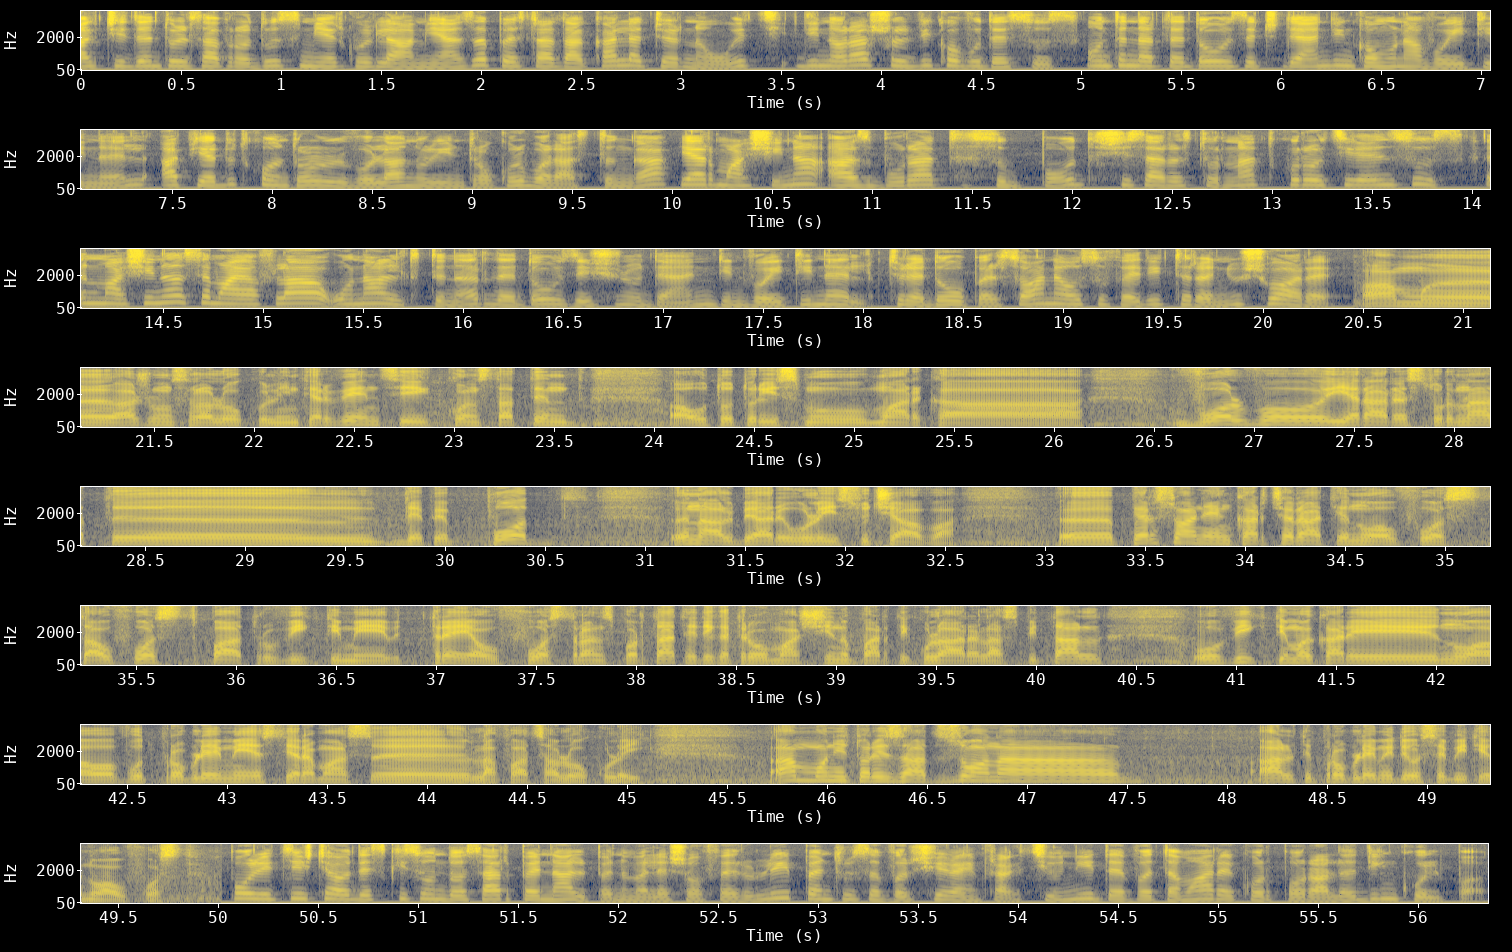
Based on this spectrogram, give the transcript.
Accidentul s-a produs miercuri la amiază pe strada Calea Cernăuți din orașul Vicovu de Sus. Un tânăr de 20 de ani din comuna Voitinel a pierdut controlul volanului într-o curbă la stânga, iar mașina a zburat sub pod și s-a răsturnat cu roțile în sus. În mașină se mai afla un alt tânăr de 21 de ani din Voitinel. Cele două persoane au suferit răni ușoare. Am uh, ajuns la locul intervenției, constatând autoturismul marca Volvo era răsturnat uh, de pe pod în albia râului Suceava. Uh, persoane încarcerate nu au fost, au fost patru victime, trei au fost transportate de către o mașină particulară la spital. O victimă care nu a avut probleme este rămasă la fața locului. Am monitorizat zona, alte probleme deosebite nu au fost. Polițiștii au deschis un dosar penal pe numele șoferului pentru săvârșirea infracțiunii de vătămare corporală din culpă.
